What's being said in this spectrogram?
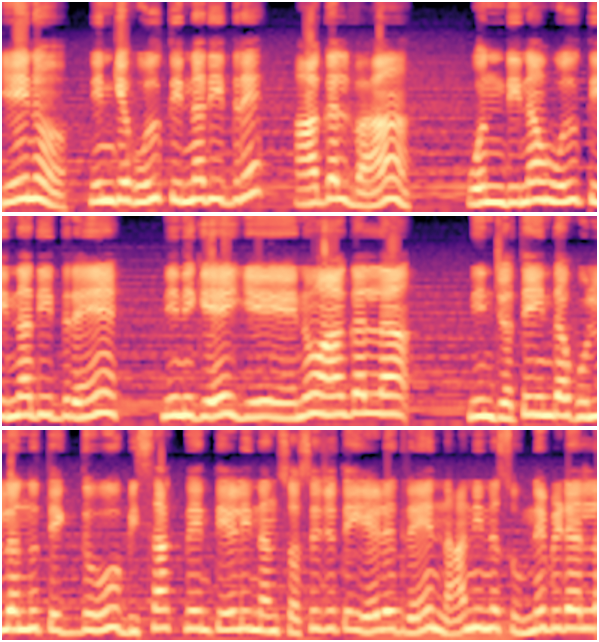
ಏನು, ನಿನ್ಗೆ ಹುಲ್ ತಿನ್ನದಿದ್ರೆ ಆಗಲ್ವಾ? ಒಂದಿನ ಹುಲ್ ತಿನ್ನದಿದ್ರೆ ನಿನಗೆ ಏನೂ ಆಗಲ್ಲ. ನಿನ್ ಜೊತೆಯಿಂದ ಹುಲ್ಲನ್ನು ತೆಗೆದು ಬಿಸಾಕ್ದೆ ಅಂತೇಳಿ ನನ್ನ ಸೊಸೆ ಜೊತೆ ಹೇಳಿದ್ರೆ ನಾನು ನಿನ್ನ ಸುಮ್ಮನೆ ಬಿಡಲ್ಲ.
